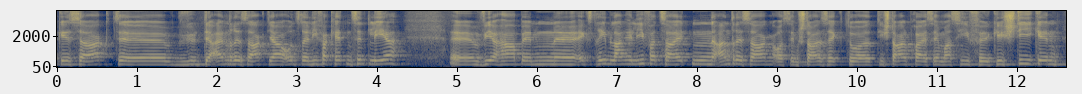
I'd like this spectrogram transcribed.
gesagt. Der andere sagt, ja, unsere Lieferketten sind leer. Wir haben extrem lange Lieferzeiten. Andere sagen aus dem Stahlsektor, die Stahlpreise massiv gestiegen.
